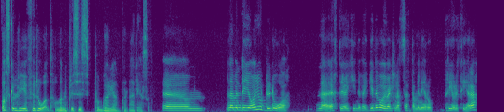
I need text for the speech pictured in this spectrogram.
vad skulle du ge för råd om man är precis på början på den här resan? Um, nej men det jag gjorde då när, efter jag gick in i väggen det var ju verkligen att sätta mig ner och prioritera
